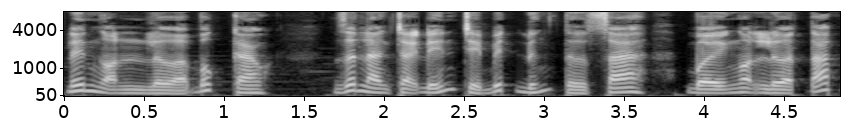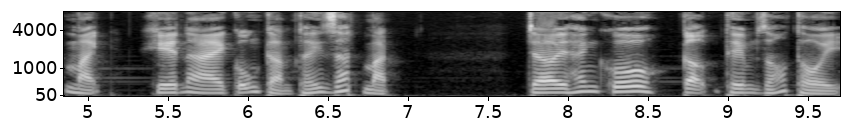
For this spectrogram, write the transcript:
nên ngọn lửa bốc cao. Dân làng chạy đến chỉ biết đứng từ xa bởi ngọn lửa táp mạnh khiến ai cũng cảm thấy rát mặt. Trời hanh khô, cộng thêm gió thổi,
